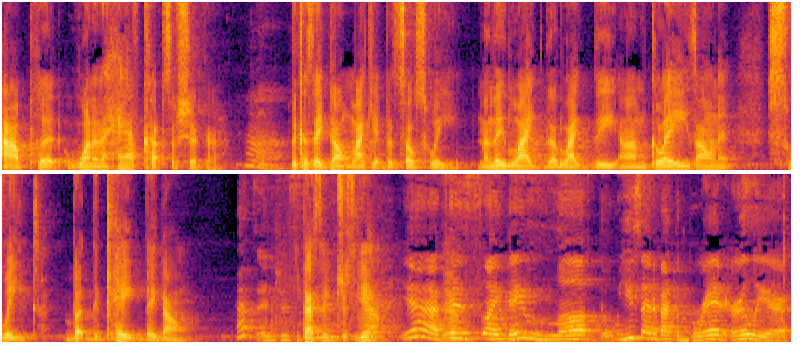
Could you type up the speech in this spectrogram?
I'll put one and a half cups of sugar because they don't like it, but so sweet. And they like the like the um, glaze on it, sweet, but the cake they don't. That's interesting. That's interesting. Yeah. Yeah, because like they love. You said about the bread earlier,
